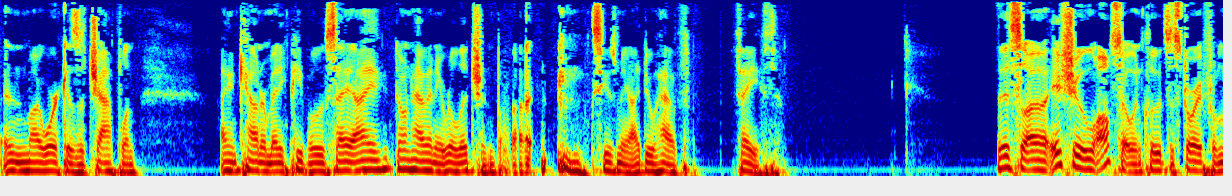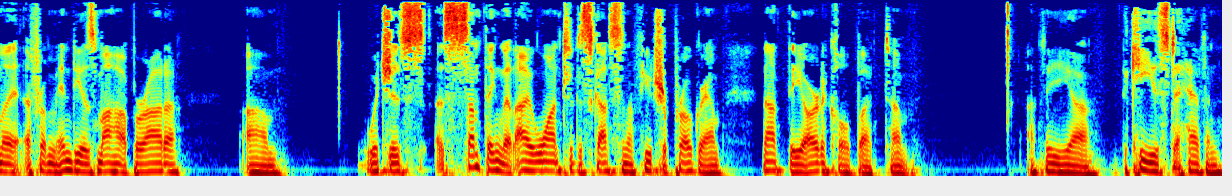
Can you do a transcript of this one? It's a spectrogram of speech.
in my work as a chaplain, I encounter many people who say, I don't have any religion, but, excuse me, I do have faith. This uh, issue also includes a story from the from India's Mahabharata, um, which is something that I want to discuss in a future program. Not the article, but um, uh, the uh, the keys to heaven.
